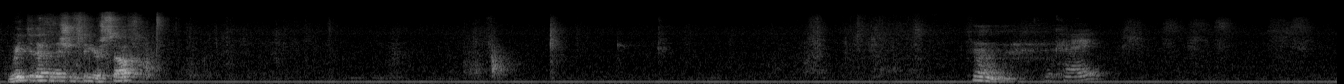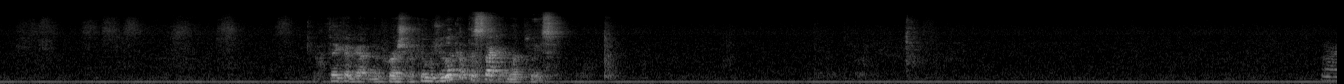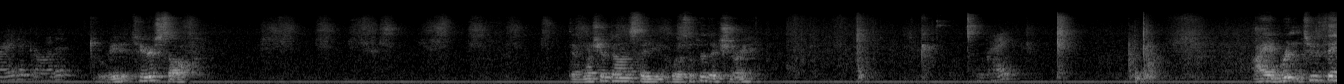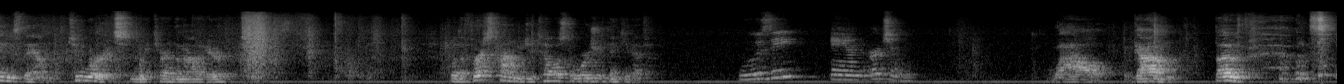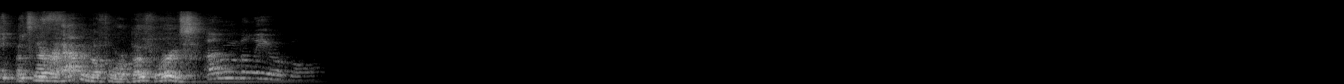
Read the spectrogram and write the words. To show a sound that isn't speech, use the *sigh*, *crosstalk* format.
Read the definition to yourself. Hmm. Okay. I think I got an impression. Okay, would you look up the second word, please? All right, I got it. Read it to yourself. Then once you're done, say you can close up the dictionary. Okay. I had written two things down, two words. Let me turn them out of here. For the first time, would you tell us the words you're thinking of? Woozy and urchin. Wow, got them. Both. *laughs* Oh, That's never happened before, both words. Unbelievable.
